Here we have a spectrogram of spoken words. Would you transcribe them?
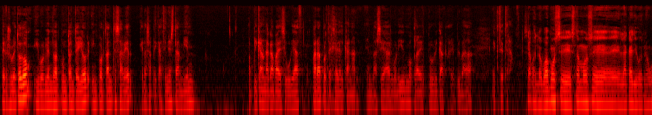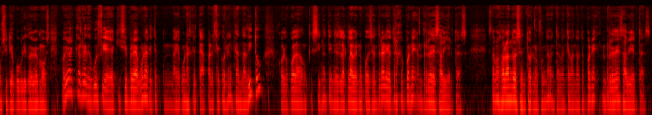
Pero sobre todo, y volviendo al punto anterior, importante saber que las aplicaciones también aplican una capa de seguridad para proteger el canal, en base a algoritmo, clave pública, clave privada, etcétera. O sea, cuando vamos, eh, estamos eh, en la calle o en algún sitio público y vemos, voy a ver qué redes wifi hay aquí. Siempre hay, alguna que te, hay algunas que te aparece con el candadito, con lo cual, aunque si no tienes la clave no puedes entrar, y otras que pone redes abiertas. Estamos hablando de ese entorno fundamentalmente, cuando te pone redes abiertas.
